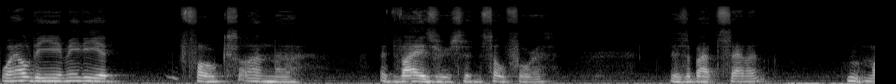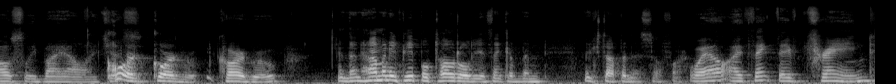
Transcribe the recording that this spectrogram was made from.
well, the immediate folks on the advisors and so forth, is about seven, Hmm. mostly biologists. Core, core group. Core group. And then how many people total do you think have been mixed up in this so far? Well, I think they've trained,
